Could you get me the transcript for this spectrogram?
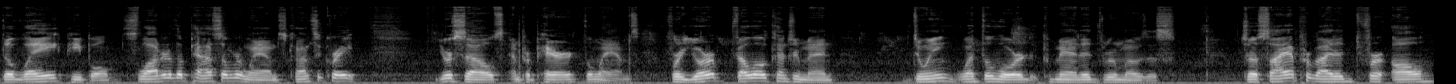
the lay people. Slaughter the Passover lambs, consecrate yourselves, and prepare the lambs for your fellow countrymen doing what the Lord commanded through Moses. Josiah provided for all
